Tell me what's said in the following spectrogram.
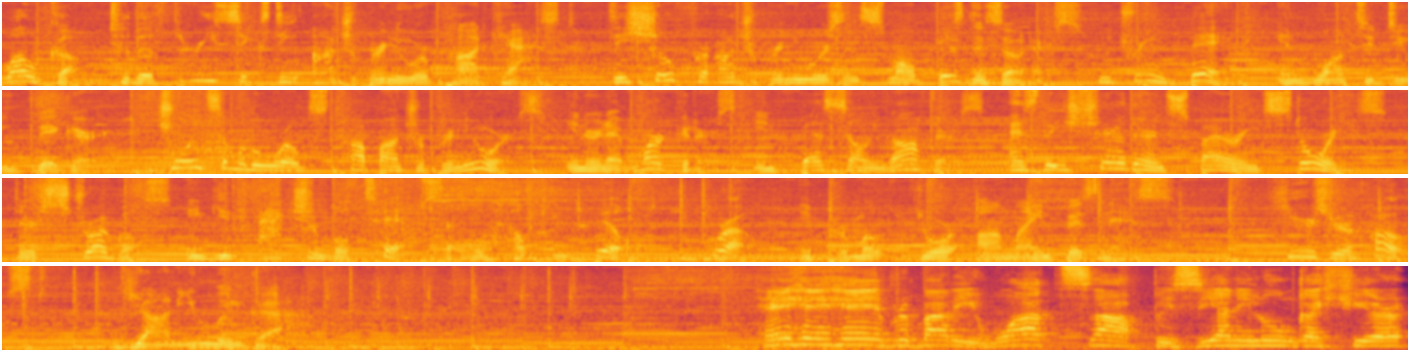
Welcome to the 360 Entrepreneur Podcast, the show for entrepreneurs and small business owners who dream big and want to do bigger. Join some of the world's top entrepreneurs, internet marketers, and best selling authors as they share their inspiring stories, their struggles, and give actionable tips that will help you build, grow, and promote your online business. Here's your host, Yann Ilunga. Hey, hey, hey, everybody, what's up? It's Yann Ilunga here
